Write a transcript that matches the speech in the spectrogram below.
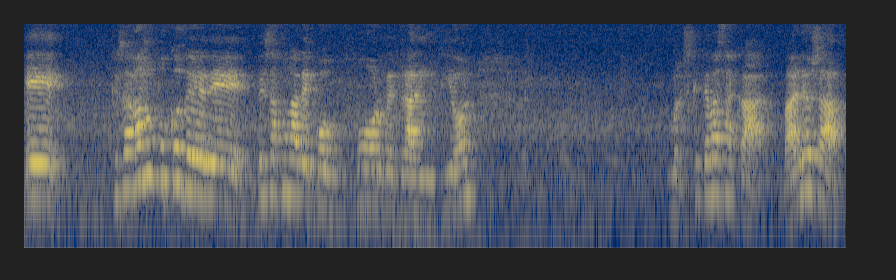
Eh, que salgas un poco de, esa zona de confort, de tradición. Bueno, es que te va a sacar, ¿vale? O sea,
